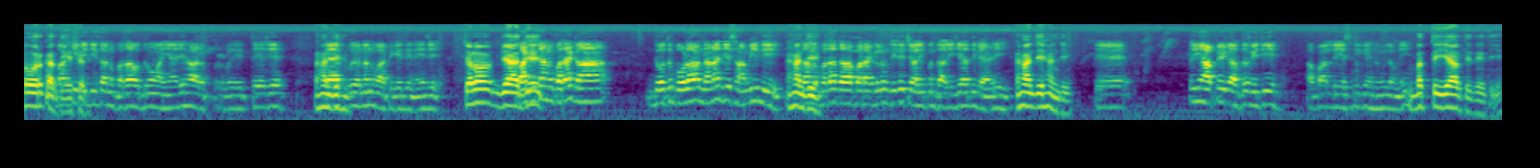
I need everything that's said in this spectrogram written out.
ਹੋਰ ਕਰ ਦਈਏ ਬਾਕੀ ਜੀ ਤੁਹਾਨੂੰ ਪਤਾ ਉਧਰੋਂ ਆਈਆਂ ਜੀ ਹਾਲ ਤੇ ਜੇ ਹਾਂਜੀ। ਉਹਨਾਂ ਨੂੰ ਵੱਟ ਕੇ ਦੇਣੇ ਜੇ। ਚਲੋ ਜਾ ਬਾਕੀ ਜੇ ਤੁਹਾਨੂੰ ਪਤਾ ਗਾਂ ਦੁੱਧ ਬੋਲਾ ਹੁੰਦਾ ਨਾ ਜੇ ਸਾਂਭੀ ਹੁੰਦੀ ਹਾਂਜੀ। ਤੁਹਾਨੂੰ ਪਤਾ 10 12 ਕਿਲੋ ਹੁੰਦੀ ਤੇ 40 45 ਹਜ਼ਾਰ ਦੀ ਵੈੜ। ਹਾਂਜੀ ਹਾਂਜੀ। ਤੇ ਤੁਸੀਂ ਆਪੇ ਕਰ ਦੋ ਵੀ ਜੀ ਆਪਾਂ ਲੇਸ ਨਹੀਂ ਕਿਸੇ ਨੂੰ ਵੀ ਲਾਉਣੀ। 32000 ਦੀ ਦੇ ਦਈਏ।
